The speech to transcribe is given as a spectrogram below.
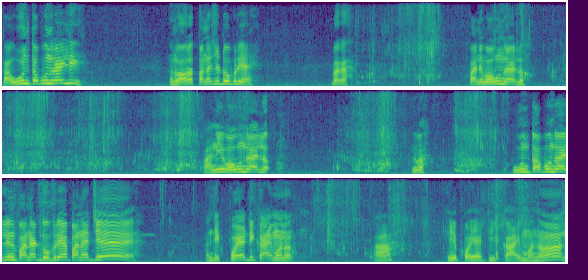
पा ऊन तपून राहिली. आणि वावरात पाण्याची टोपरी आहे. बघा पाणी वाहून राहिलं. पाणी वाहून राहिलं. हे बा ऊन तापून राहिली आणि पाण्यात डोबरे आहे पाण्याचे. आणि एक पयाटी काय म्हणन? आ? हे पयाटी काय म्हणन?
